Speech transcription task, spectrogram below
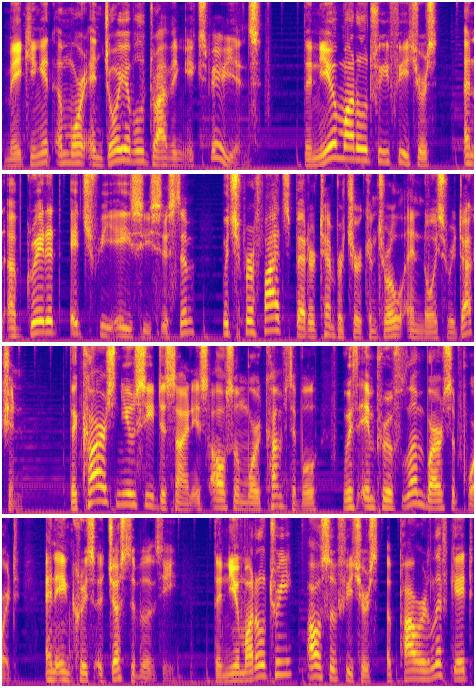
making it a more enjoyable driving experience. The new Model 3 features an upgraded HVAC system, which provides better temperature control and noise reduction. The car's new seat design is also more comfortable with improved lumbar support and increased adjustability. The new Model 3 also features a power liftgate,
